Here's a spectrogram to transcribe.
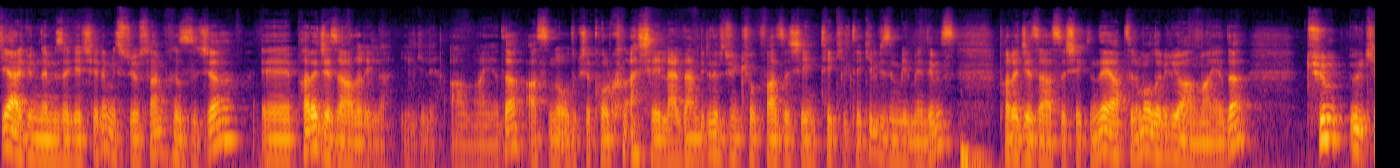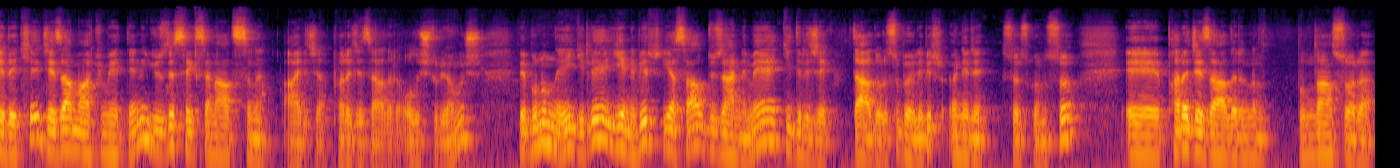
Diğer gündemimize geçelim istiyorsan hızlıca. E, para cezalarıyla ilgili Almanya'da aslında oldukça korkulan şeylerden biridir. Çünkü çok fazla şeyin tekil tekil bizim bilmediğimiz para cezası şeklinde yaptırımı olabiliyor Almanya'da. Tüm ülkedeki ceza mahkumiyetlerinin %86'sını ayrıca para cezaları oluşturuyormuş. Ve bununla ilgili yeni bir yasal düzenlemeye gidilecek. Daha doğrusu böyle bir öneri söz konusu. E, para cezalarının bundan sonra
